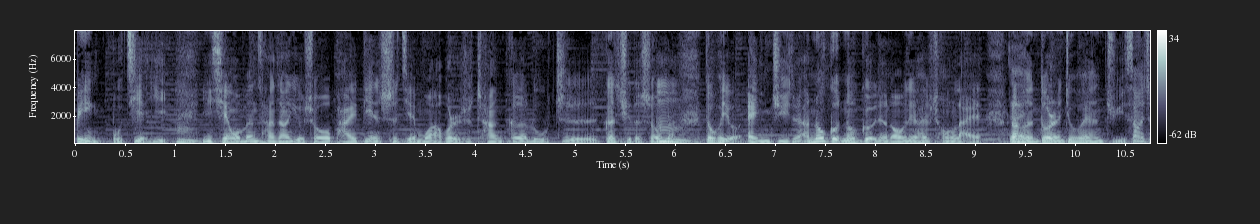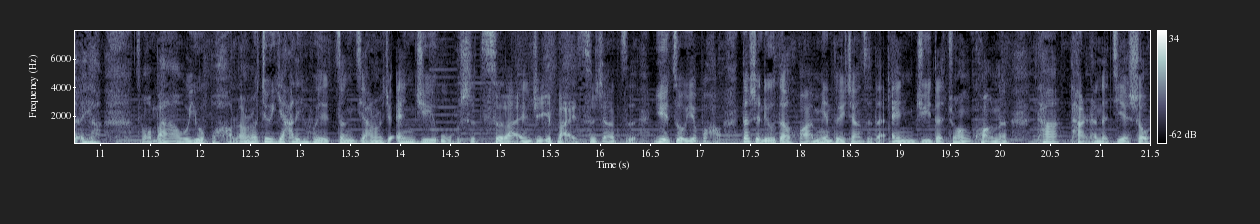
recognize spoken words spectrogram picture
并不介意。嗯，以前我们常常有时候拍电视节目啊，或者是唱歌录制歌曲的时候呢，都会有 NG，就是 No good No good，然后就开始重来，那很多人就会很沮丧，说哎呀怎么办啊，我又不好了，然后就压力会增加，然后就 NG 五十次了，NG 一百次这样子，越做越不好。但是刘德华面对这样子的 NG 的状况呢？他坦然的接受，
